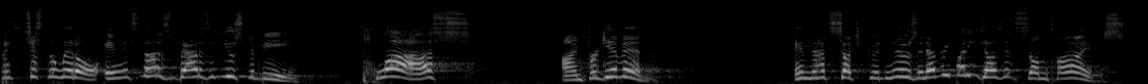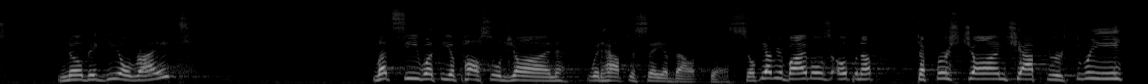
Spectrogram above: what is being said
But it's just a little, and it's not as bad as it used to be. Plus, I'm forgiven. And that's such good news. And everybody does it sometimes. No big deal, right? Let's see what the Apostle John would have to say about this. So if you have your Bibles, open up to 1 John chapter 3.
